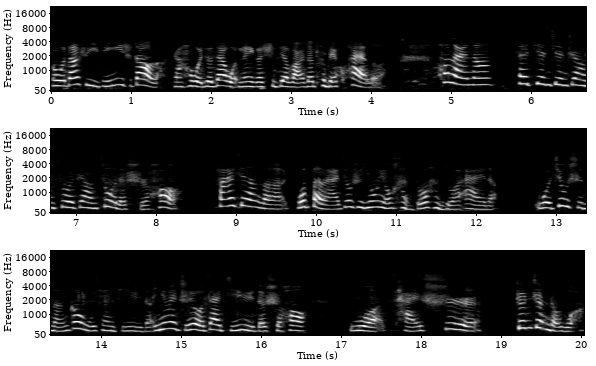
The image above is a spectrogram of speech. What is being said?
我当时已经意识到了，然后我就在我那个世界玩的特别快乐，后来呢？在渐渐这样做、这样做的时候，发现了我本来就是拥有很多很多爱的，我就是能够无限给予的，因为只有在给予的时候，我才是真正的我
